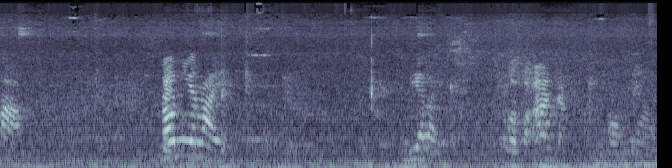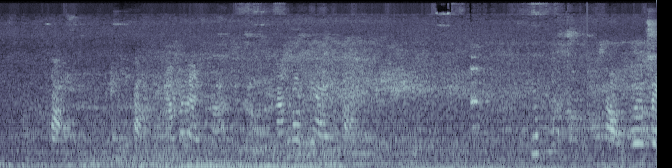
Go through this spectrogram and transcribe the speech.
ค่ะแล้วนี่อะไรดีอะไร ตัวปลาอ้าจ้ะ อ๋อค่ะค่ะน้ำอะไรคะน้ำลำไยค่ะ สองเพื่อแป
